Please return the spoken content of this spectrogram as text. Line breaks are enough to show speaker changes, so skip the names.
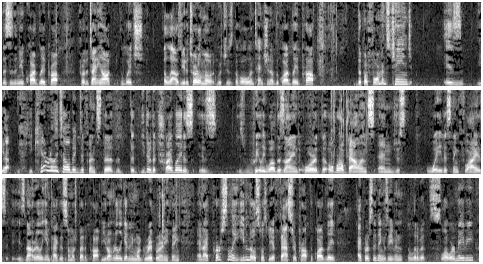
this is the new quad blade prop for the Tiny Hawk, which allows you to turtle mode, which is the whole intention of the quad blade prop. The performance change is yeah, you can't really tell a big difference. The, the, the either the tri blade is is is really well designed, or the overall balance and just way this thing flies is not really impacted so much by the prop. You don't really get any more grip or anything. And I personally, even though it's supposed to be a faster prop, the quad blade, I personally think it's even a little bit slower maybe.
